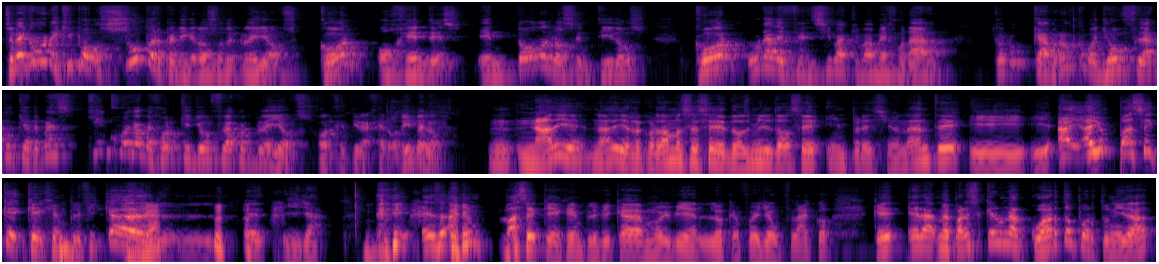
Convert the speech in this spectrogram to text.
Se ve como un equipo súper peligroso de playoffs, con ojetes en todos los sentidos, con una defensiva que va a mejorar, con un cabrón como Joe Flaco, que además, ¿quién juega mejor que Joe Flaco en playoffs? Jorge Tirajero, dímelo. Nadie, nadie. Recordamos ese 2012 impresionante y, y hay, hay un pase que, que ejemplifica. ¿Y ya? el- el- y ya. Es- hay un pase que ejemplifica muy bien lo que fue Joe Flaco, que era, me parece que era una cuarta oportunidad,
